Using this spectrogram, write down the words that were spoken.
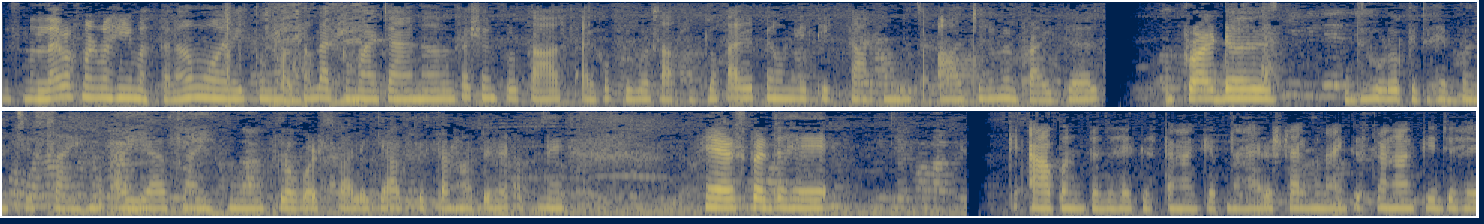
बसमीम अल्लाम welcome back to my channel fashion forecast I hope viewers आप लोग लोग आए पे होंगे ठीक ठाक होंगे तो आज जो है मैं ब्राइडल ब्राइडल जोड़ों के जो है बंचेस लाई हूँ आइडियाज़ लाई हूँ फ्लोवर्स वाले के आप किस तरह जो है अपने हेयर्स पर जो है आप उन पर जो है किस तरह के अपना हेयर स्टाइल बनाएँ, किस तरह की जो है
